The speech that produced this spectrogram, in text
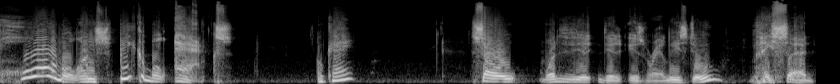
horrible, unspeakable acts. Okay? So, what did the, Israelis do? They said,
